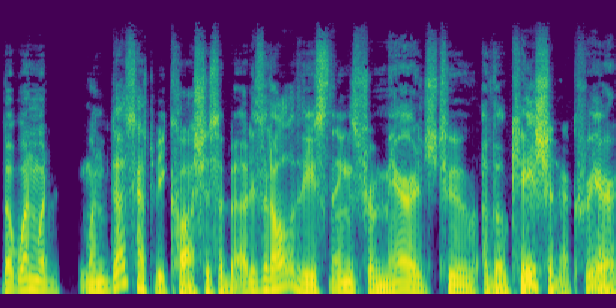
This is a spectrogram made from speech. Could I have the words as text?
But one would one does have to be cautious about is that all of these things from marriage to a vocation a career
